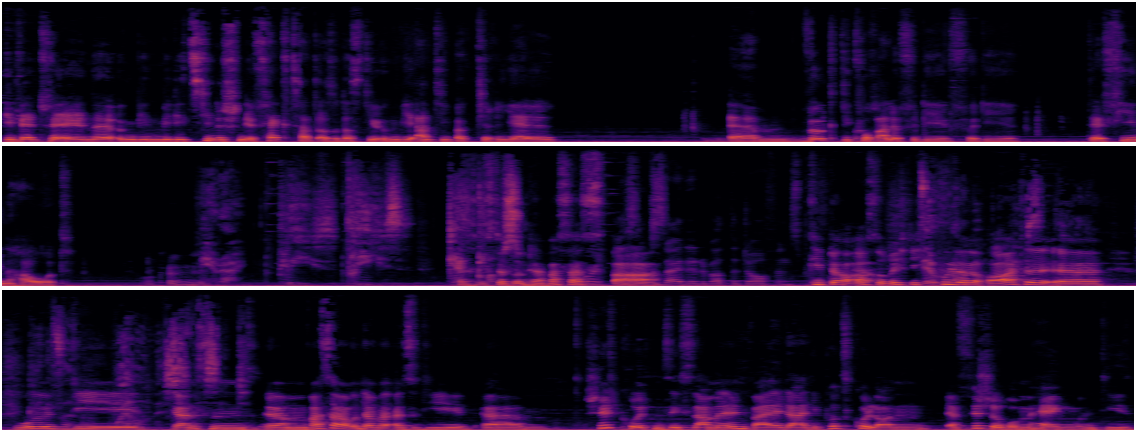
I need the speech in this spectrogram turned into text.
eventuell ne, irgendwie einen medizinischen Effekt hat. Also dass die irgendwie antibakteriell ähm, wirkt, die Koralle für die, für die Delfinhaut. Okay. Mirai, please, please, Das ist das. Unterwasserspa. Es gibt auch, auch so richtig coole Orte, äh, wo die ganzen ähm, Wasser unter, also die ähm, Schildkröten sich sammeln, weil da die Putzkolonnen der Fische rumhängen und die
